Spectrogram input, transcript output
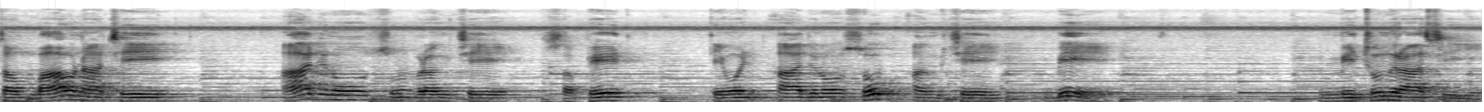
સંભાવના છે. આજનો શુભ રંગ છે સફેદ. તેમજ આજનો શુભ અંક છે બે. મિથુન રાશિ.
